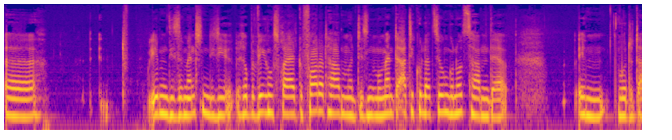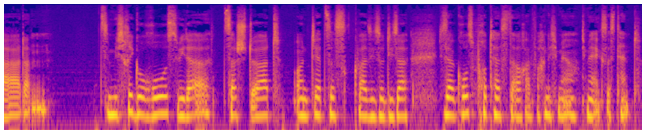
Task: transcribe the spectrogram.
äh, eben diese Menschen, die, die ihre Bewegungsfreiheit gefordert haben und diesen Moment der Artikulation genutzt haben, der eben wurde da dann ziemlich rigoros wieder zerstört und jetzt ist quasi so dieser, dieser große Protest da auch einfach nicht mehr, nicht mehr existent.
